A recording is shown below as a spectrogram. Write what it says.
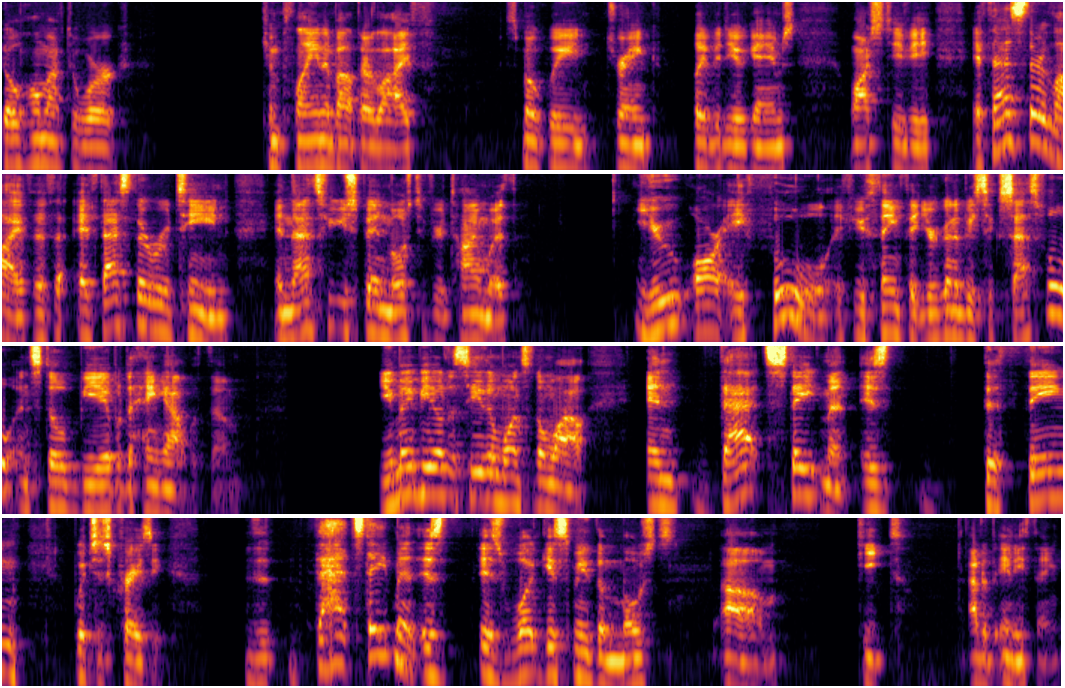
go home after work, complain about their life, smoke weed, drink, play video games, watch TV, if that's their life, if, if that's their routine, and that's who you spend most of your time with, you are a fool if you think that you're going to be successful and still be able to hang out with them. You may be able to see them once in a while. And that statement is the thing which is crazy. The, that statement is is what gets me the most um, heat out of anything.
